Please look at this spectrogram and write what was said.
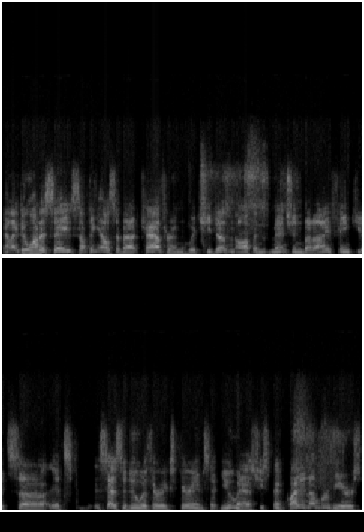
And I do want to say something else about Catherine, which she doesn't often mention, but I think it's, uh, it's, it has to do with her experience at UMass. She spent quite a number of years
